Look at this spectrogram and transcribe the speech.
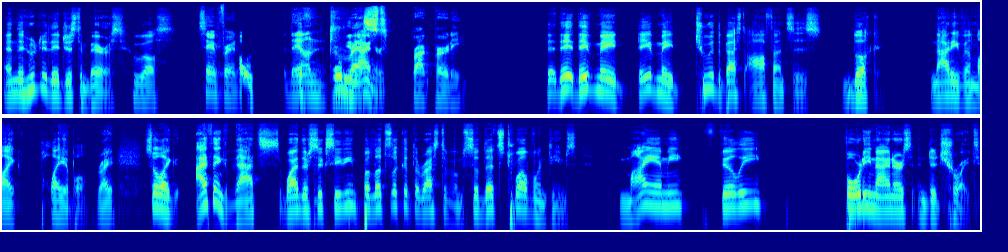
and then who did they just embarrass? Who else? San Fran. Oh, they the undressed Brock Purdy. They, they they've made they've made two of the best offenses look not even like playable, right? So like I think that's why they're succeeding. But let's look at the rest of them. So that's 12 win teams: Miami, Philly, 49ers, and Detroit.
